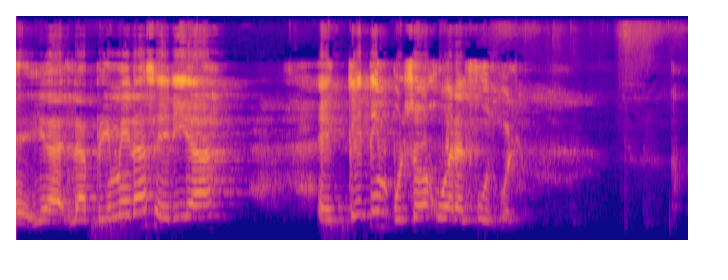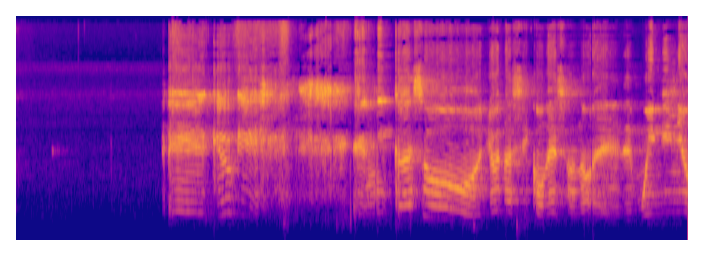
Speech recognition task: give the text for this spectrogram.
Eh, ya, la primera sería, eh, ¿qué te impulsó a jugar al fútbol? Eh, creo que en mi caso yo nací con eso, ¿no? De, muy niño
